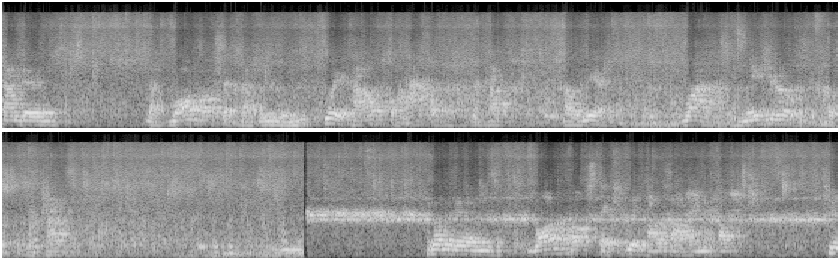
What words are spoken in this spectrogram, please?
การเดินแบบวอล์กบ็อกเสร็จแบบหมุนด้วยเท้าขวาออกนะครับ เราเรียกว่า natural นะครับ เราเดิน wall box step ด้วยเท้าซ้ายนะครับ ชื่อ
